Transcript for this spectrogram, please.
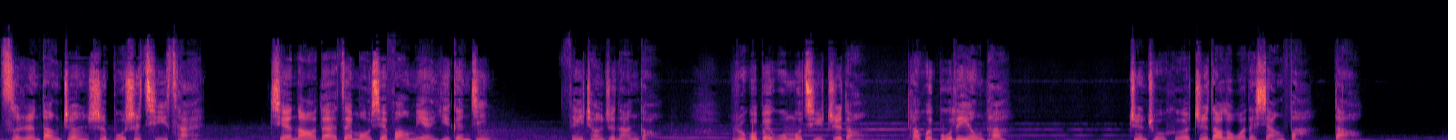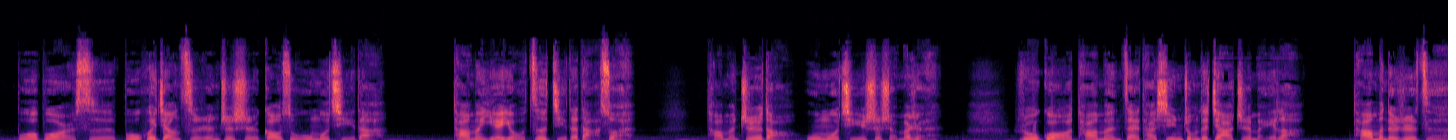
此人当真是不是奇才，且脑袋在某些方面一根筋，非常之难搞。如果被乌木齐知道，他会不利用他。郑楚河知道了我的想法，道：“博博尔斯不会将此人之事告诉乌木齐的，他们也有自己的打算。他们知道乌木齐是什么人，如果他们在他心中的价值没了，他们的日子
